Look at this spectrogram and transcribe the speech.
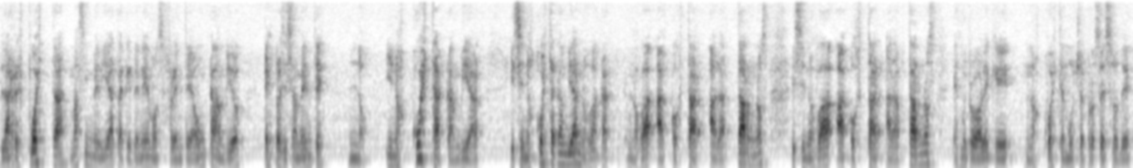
la respuesta más inmediata que tenemos frente a un cambio es precisamente no. Y nos cuesta cambiar y si nos cuesta cambiar, nos va, a, nos va a costar adaptarnos. Y si nos va a costar adaptarnos, es muy probable que nos cueste mucho el proceso de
